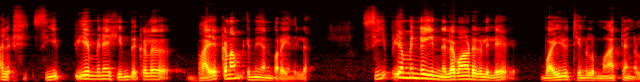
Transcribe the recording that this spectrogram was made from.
അല്ല സി പി എമ്മിനെ ഹിന്ദുക്കൾ ഭയക്കണം എന്ന് ഞാൻ പറയുന്നില്ല സി പി എമ്മിന്റെ ഈ നിലപാടുകളിലെ വൈരുദ്ധ്യങ്ങളും മാറ്റങ്ങൾ.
